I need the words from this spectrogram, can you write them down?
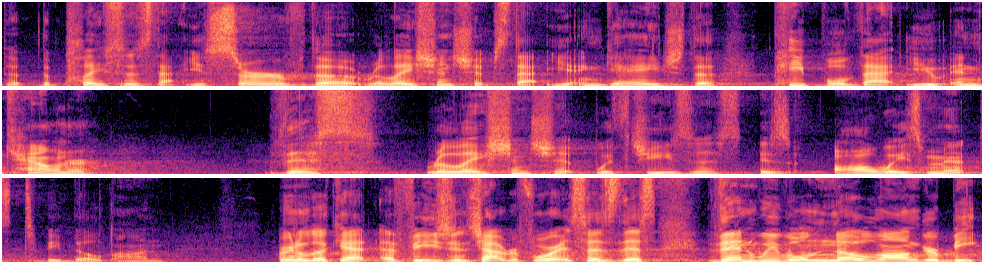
The, the places that you serve, the relationships that you engage, the people that you encounter, this relationship with Jesus is always meant to be built on. We're going to look at Ephesians chapter 4. It says this Then we will no longer be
